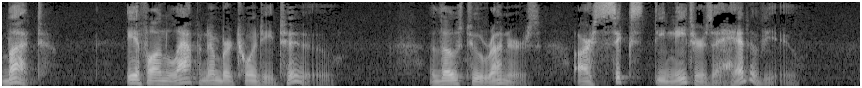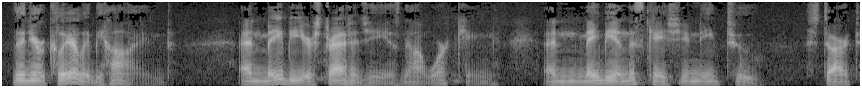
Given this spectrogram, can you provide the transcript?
But if on lap number 22, those two runners are 60 meters ahead of you, then you're clearly behind. And maybe your strategy is not working. And maybe in this case, you need to start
